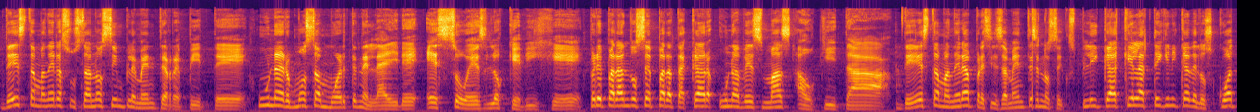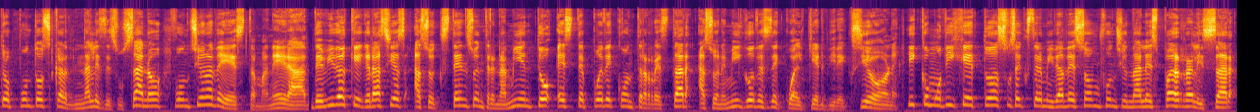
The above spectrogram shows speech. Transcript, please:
De esta manera Susano simplemente repite, una hermosa muerte en el aire, eso es lo que dije, preparándose para atacar una vez más a Okita. De esta manera precisamente se nos explica que la técnica de los cuatro puntos cardinales de Susano funciona de esta manera, debido a que gracias a su extenso entrenamiento, este puede contrarrestar a su enemigo desde cualquier dirección, y como dije, todas sus extremidades son funcionales para realizar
